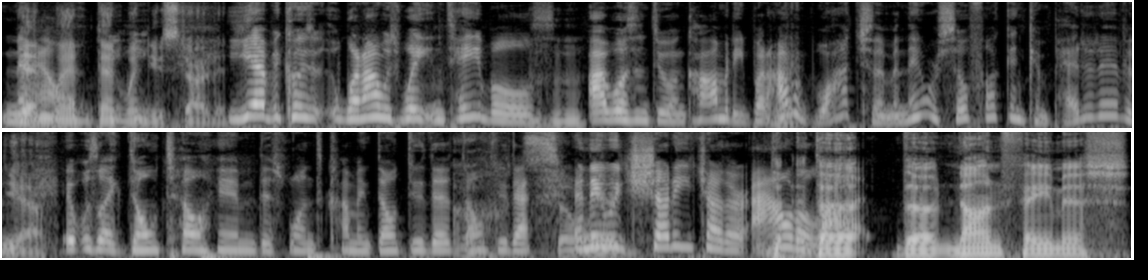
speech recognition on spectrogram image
now than when than when you started. Yeah, because when I was waiting tables, Mhm. I wasn't doing comedy, but I would watch them, and they were so fucking competitive. And Yeah. it was like, "Don't tell him this one's coming. Don't do this. Don't Oh, do that." so and they would shut each other the, out a the, lot. the non-famous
